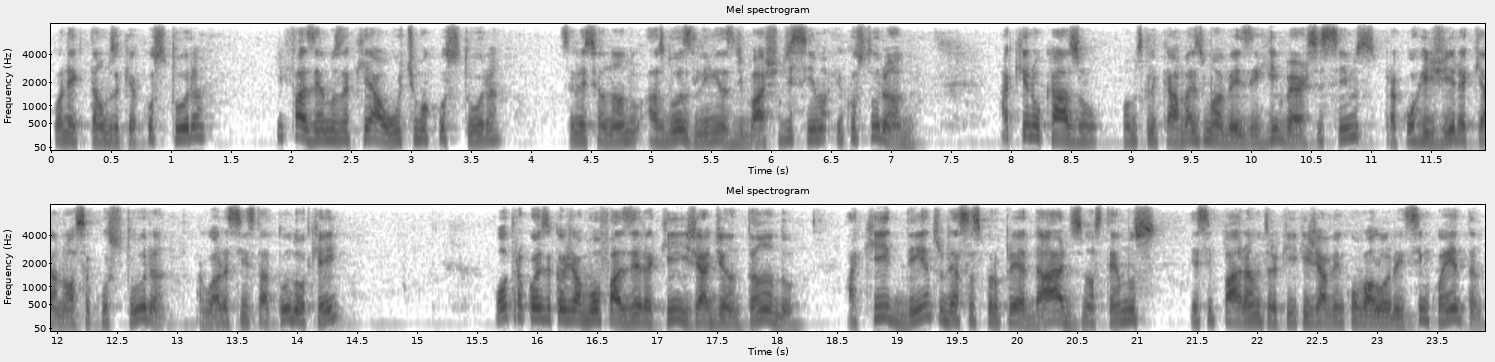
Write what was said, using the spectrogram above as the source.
conectamos aqui a costura, e fazemos aqui a última costura, selecionando as duas linhas de baixo e de cima e costurando. Aqui no caso, vamos clicar mais uma vez em Reverse Seams para corrigir aqui a nossa costura. Agora sim está tudo ok. Outra coisa que eu já vou fazer aqui, já adiantando, aqui dentro dessas propriedades nós temos esse parâmetro aqui que já vem com valor em 50,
